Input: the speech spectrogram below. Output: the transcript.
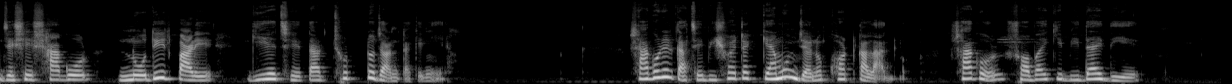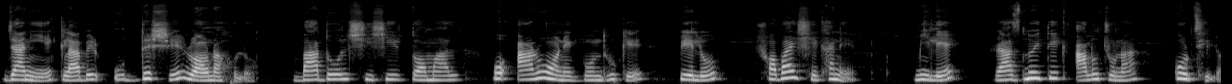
যে সে সাগর নদীর পাড়ে গিয়েছে তার ছোট্ট যানটাকে নিয়ে? সাগরের কাছে বিষয়টা কেমন যেন খটকা লাগল। সাগর সবাইকে বিদায় দিয়ে জানিয়ে ক্লাবের উদ্দেশ্যে রওনা হলো। বাদল, শিশির, তমাল ও আরও অনেক বন্ধুকে পেল সবাই সেখানে মিলে রাজনৈতিক আলোচনা করছিল।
